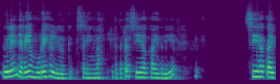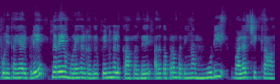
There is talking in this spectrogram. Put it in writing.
இதுலேயே நிறைய முறைகள் இருக்கு சரிங்களா? கிட்டத்தட்ட சீகக்காய் இதுலேயே. சீகக்காய் பொடி தயாரிப்புலேயே நிறைய முறைகள் இருக்கு. பெண்களுக்காகது அதுக்கப்புறம் பார்த்தீங்கன்னா முடி வளர்ச்சிக்காக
